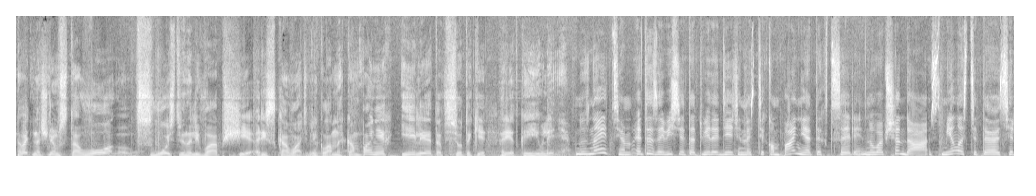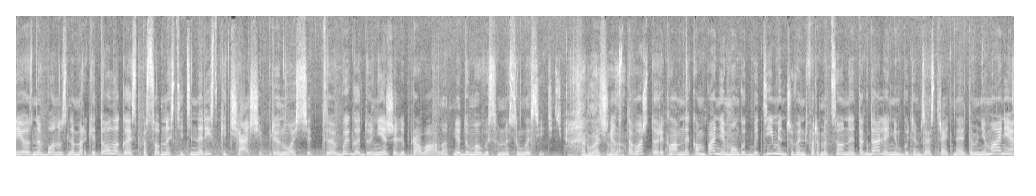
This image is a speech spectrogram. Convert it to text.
Давайте начнем с того, свойственно ли вообще рисковать в рекламных кампаниях или это все-таки редкое явление? Ну, знаете, это зависит от вида деятельности компании, от их целей. Но вообще да, смелость – это серьезный бонус для маркетолога, и способность идти на риски чаще приносит выгоду, нежели провалы. Я думаю, вы со мной согласитесь. Согласен, Начнем да. с того, что рекламные кампании могут быть имиджевые, информационные и так далее, не будем заострять на этом внимание,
